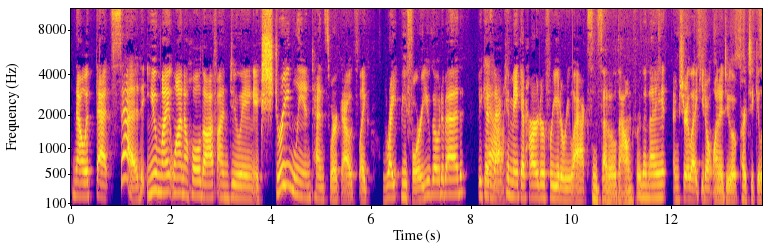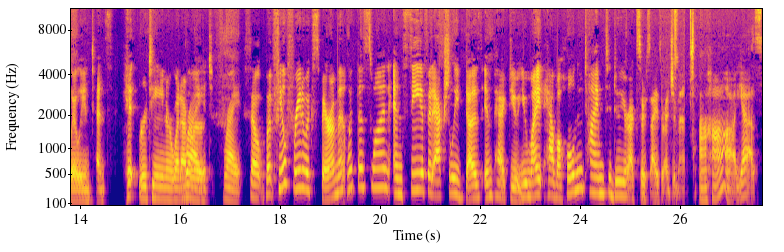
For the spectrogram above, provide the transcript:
Now, with that said, you might want to hold off on doing extremely intense workouts like right before you go to bed because yeah. that can make it harder for you to relax and settle down for the night. I'm sure like you don't want to do a particularly intense HIIT routine or whatever. Right, right. So, but feel free to experiment with this one and see if it actually does impact you. You might have a whole new time to do your exercise regimen. Uh huh, yes.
